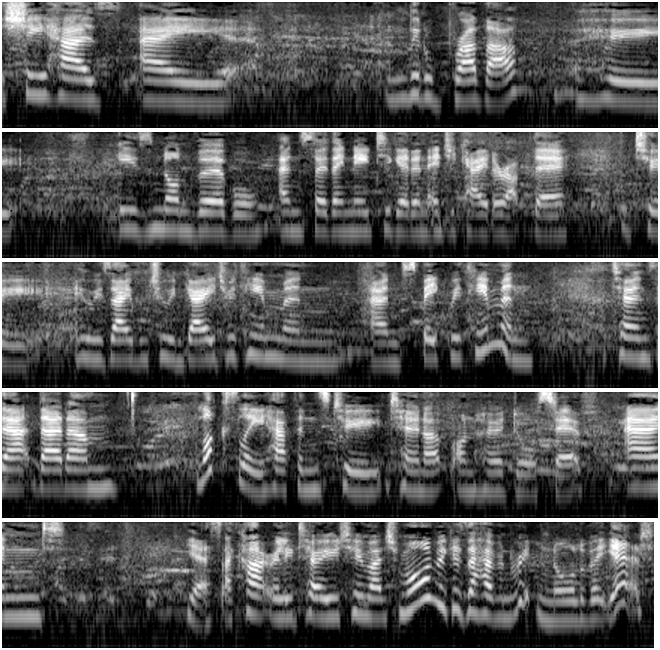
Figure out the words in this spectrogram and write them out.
she has a little brother who is non-verbal, and so they need to get an educator up there to who is able to engage with him and, and speak with him. And it turns out that um, Loxley happens to turn up on her doorstep, and yes, I can't really tell you too much more because I haven't written all of it yet.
